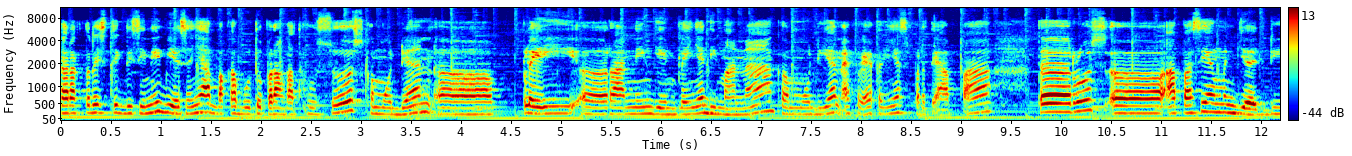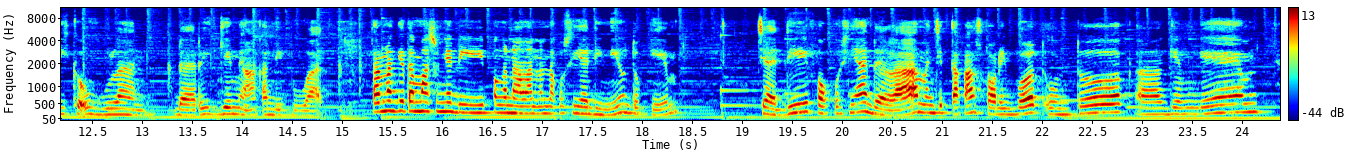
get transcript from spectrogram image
Karakteristik di sini biasanya apakah butuh perangkat khusus, kemudian uh, play uh, running gameplaynya di mana, kemudian efek-efeknya seperti apa, terus uh, apa sih yang menjadi keunggulan dari game yang akan dibuat. Karena kita masuknya di pengenalan anak usia dini untuk game, jadi fokusnya adalah menciptakan storyboard untuk game-game uh,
